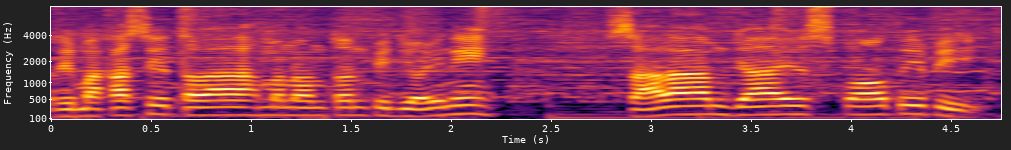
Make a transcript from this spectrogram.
Terima kasih telah menonton video ini. Salam Jai Sport TV.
